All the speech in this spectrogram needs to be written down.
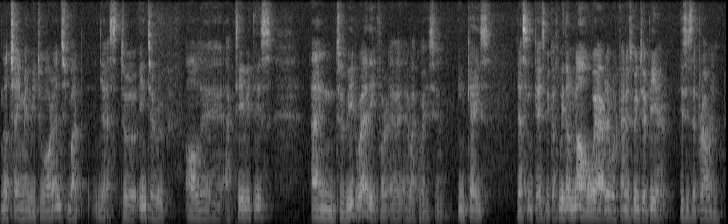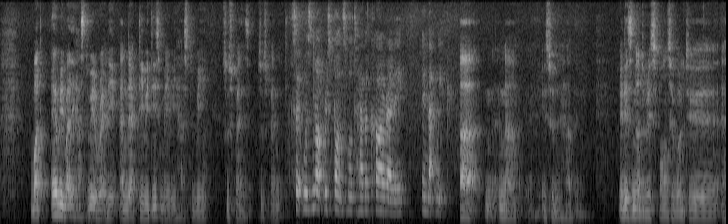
not change maybe to orange, but yes, to interrupt all the activities and to be ready for uh, evacuation in case, just in case, because we don't know where the volcano is going to appear. This is the problem. But everybody has to be ready, and the activities maybe has to be suspended. suspended. So it was not responsible to have a car rally in that week. Uh, no, it shouldn't happen. It is not responsible to uh,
